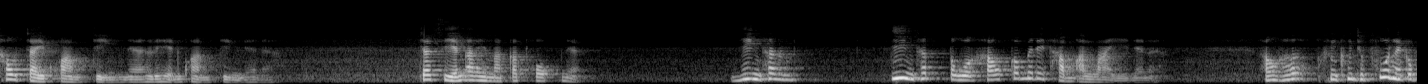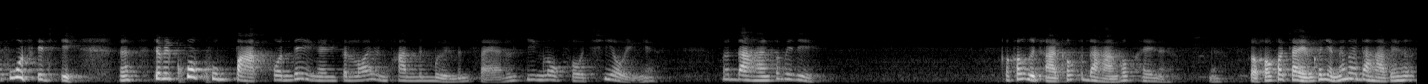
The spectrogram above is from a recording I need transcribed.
เข้าใจความจริงเนี่ยหรือเห็นความจริงเนี่ยนะจะเสียงอะไรมากระทบเนี่ย ยิ่งถ้ายิ่งถ้าตัวเขาก็ไม่ได้ทำอะไรเนี่ยนะเอาเถอะคุณจะพูดอะไรก็พูดไปดินะจะไปควบคุมปากคนได้ยังไงมีเป็นร้อยเป็นพันเป็นหมื่นเป็นแสนแล้วยิ่งโลกโซเชียลอย่างเงี้ยมาด่าเขาไปดิก็เขาอึดอัดเขาก็ด่าเขาไปนะนะ ก็เขาเข้าใจของเขาอย่างนั้นก็ด่าไปเถอะ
